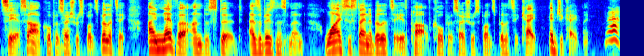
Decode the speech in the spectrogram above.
CSR, corporate social responsibility. I never understood as a businessman why sustainability is part of corporate social responsibility. Kate, educate me.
